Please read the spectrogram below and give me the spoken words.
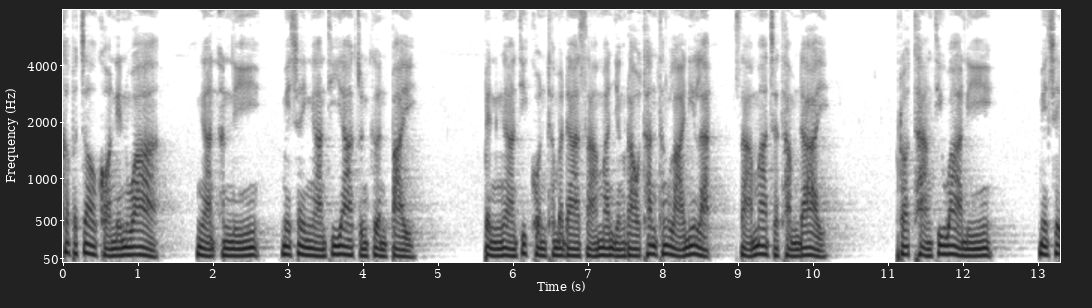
ข้าพเจ้าขอเน้นว่า งานอันนี้ไม่ใช่งานที่ยากจนเกินไป เป็นงานที่คนธรรมดาสามัญอย่างเราท่านทั้งหลายนี่แหละ สามารถจะทำได้ เพราะทางที่ว่านี้ ไม่ใช่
